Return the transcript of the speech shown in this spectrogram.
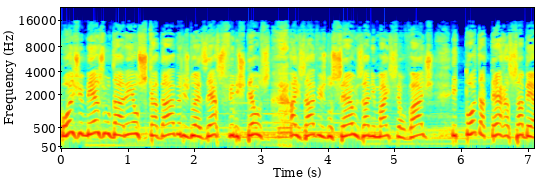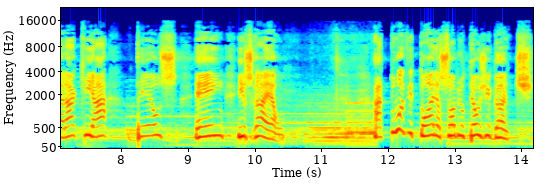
Hoje mesmo darei aos cadáveres do exército filisteus, as aves do céu, os animais selvagens, e toda a terra saberá que há Deus em Israel. A tua vitória sobre o teu gigante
